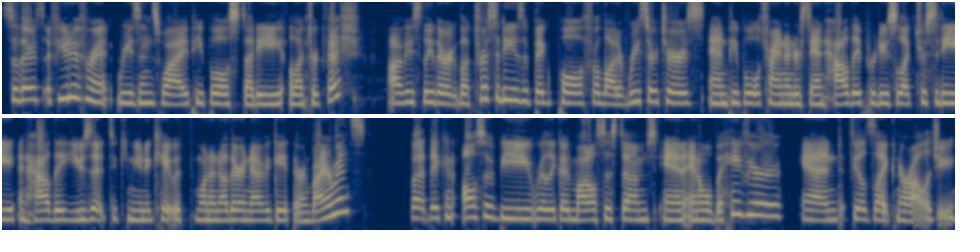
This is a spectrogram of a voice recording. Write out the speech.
So there's a few different reasons why people study electric fish. Obviously, their electricity is a big pull for a lot of researchers, and people will try and understand how they produce electricity and how they use it to communicate with one another and navigate their environments but they can also be really good model systems in animal behavior and fields like neurology.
